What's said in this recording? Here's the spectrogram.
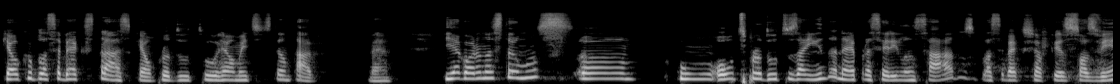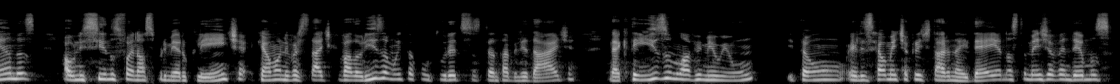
que é o que o Placebex traz, que é um produto realmente sustentável. Né? E agora nós estamos uh, com outros produtos ainda né, para serem lançados. O Placebex já fez suas vendas, a Unicinos foi nosso primeiro cliente, que é uma universidade que valoriza muito a cultura de sustentabilidade, né, que tem ISO 9001, então, eles realmente acreditaram na ideia. Nós também já vendemos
